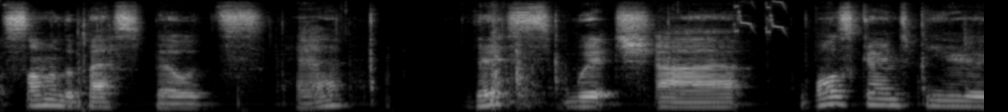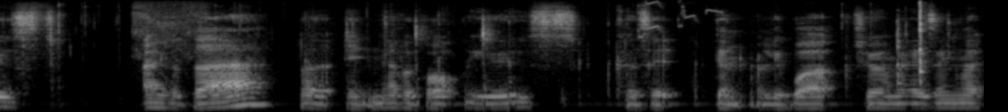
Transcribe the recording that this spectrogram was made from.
Got some of the best builds here. This, which uh, was going to be used over there, but it never got used because it didn't really work too amazingly.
